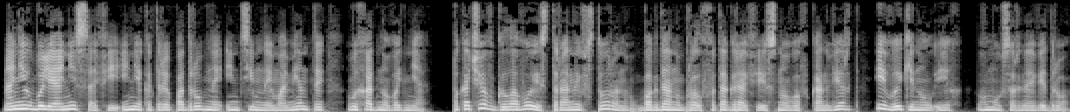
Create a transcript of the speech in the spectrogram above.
На них были они с Софи и некоторые подробные интимные моменты выходного дня. Покачав головой из стороны в сторону, Богдан убрал фотографии снова в конверт и выкинул их в мусорное ведро.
